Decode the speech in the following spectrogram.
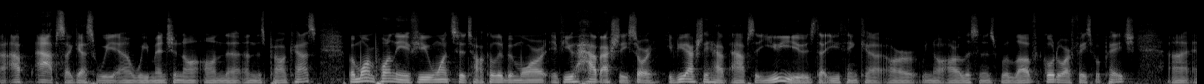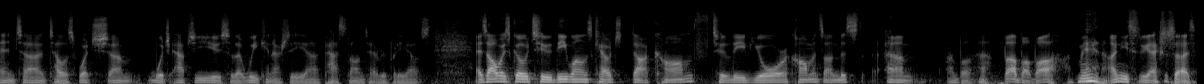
app- apps. I guess we uh, we mentioned on, on the on this podcast. But more importantly, if you want to talk a little bit more, if you have actually, sorry, if you actually have apps that you use that you think uh, our you know our listeners will love, go to our Facebook page uh, and uh, tell us which um, which apps you use so that we can actually uh, pass it on to everybody else. As always, go to thewellnesscouch.com to leave your comments on this. Um, blah, blah blah blah. Man, I need to do exercise.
